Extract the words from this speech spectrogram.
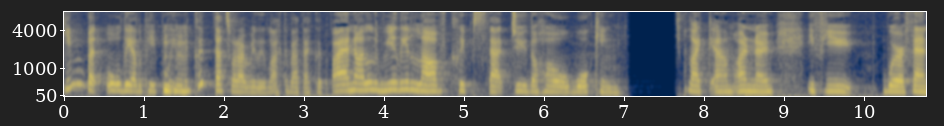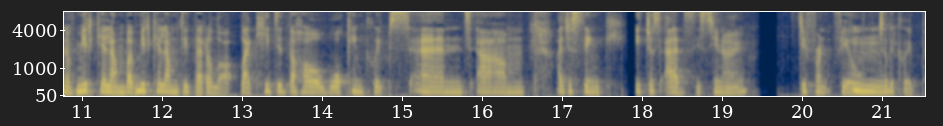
him, but all the other people in the clip. That's what I really like about that clip, and I really love clips that do the whole walking. Like um, I don't know if you were a fan of Mirkelam, but Mirkelam did that a lot. Like he did the whole walking clips, and um, I just think it just adds this, you know, different feel to the clip.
